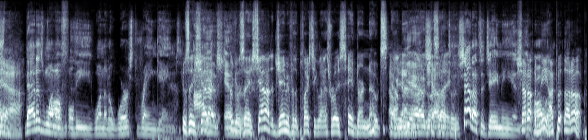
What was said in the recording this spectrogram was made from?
miserable Yeah. that is one Awful. of the one of the worst rain games. I was gonna say, shout I out, have I was gonna say, shout out to Jamie for the plexiglass. Really saved our notes. Oh, down yeah. there. Yeah, shout out to shout out to Jamie and Shout and out to me. of- I put that up.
